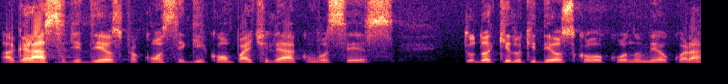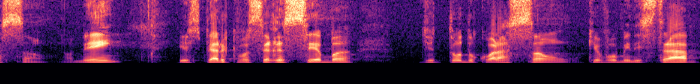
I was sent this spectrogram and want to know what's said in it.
a graça de Deus para conseguir compartilhar com vocês tudo aquilo que Deus colocou no meu coração. Amém? Eu espero que você receba de todo o coração o que eu vou ministrar.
